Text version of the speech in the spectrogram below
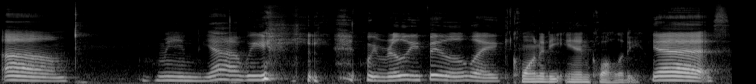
Um, I mean, yeah, we we really feel like Quantity and quality. yes,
